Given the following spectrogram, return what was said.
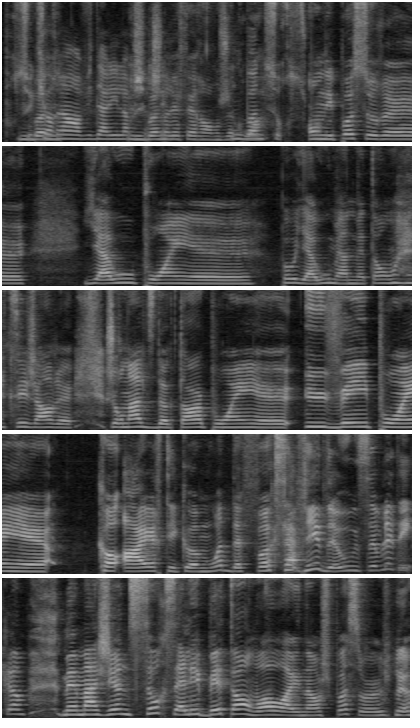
Pour Une ceux bonne- qui auraient envie d'aller la Une rechercher. bonne référence, je Une crois. bonne source. On n'est pas sur euh, Yahoo. euh, pas Yahoo, mais admettons, tu sais, genre euh, journal du docteur. point, euh, UV. point, euh, KR, t'es comme, what the fuck, ça vient de où? Ça, là, t'es comme, mais ma jeune source, elle est béton. Ouais, ouais, non, je suis pas sûre, là.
